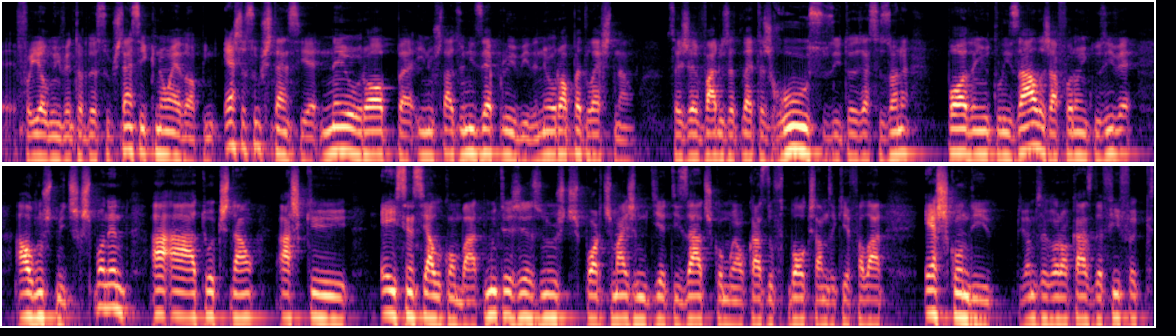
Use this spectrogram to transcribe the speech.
eh, foi ele o inventor da substância e que não é doping. Esta substância na Europa e nos Estados Unidos é proibida, na Europa de Leste não. Ou seja, vários atletas russos e toda essa zona podem utilizá-la, já foram inclusive alguns demites. Respondendo à, à, à tua questão, acho que é essencial o combate. Muitas vezes nos desportos mais mediatizados, como é o caso do futebol que estamos aqui a falar, é escondido. Tivemos agora o caso da FIFA que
